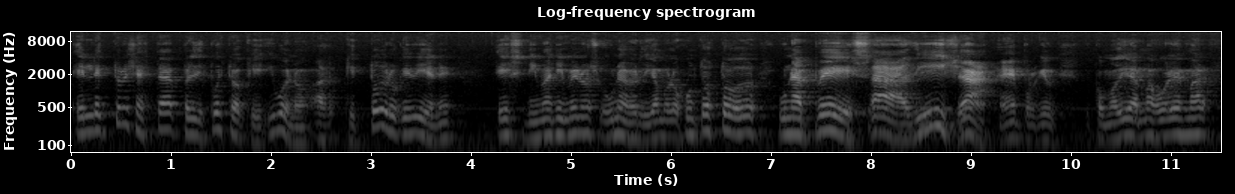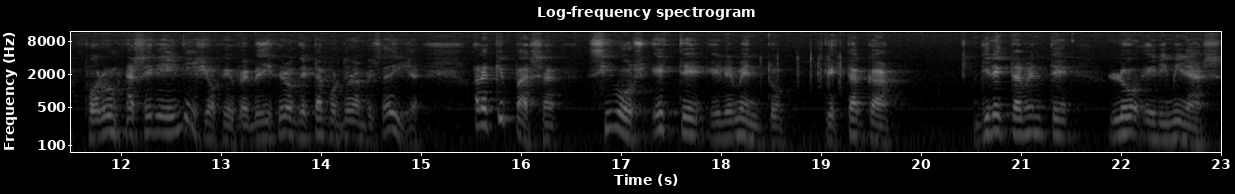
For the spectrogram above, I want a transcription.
el lector ya está predispuesto a que, y bueno, a que todo lo que viene es ni más ni menos una, ver, digámoslo juntos todos, una pesadilla, ¿eh? porque como diga más más por una serie de indicios, jefe, me dijeron que está por toda una pesadilla. Ahora, ¿qué pasa si vos este elemento que está acá directamente lo eliminás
